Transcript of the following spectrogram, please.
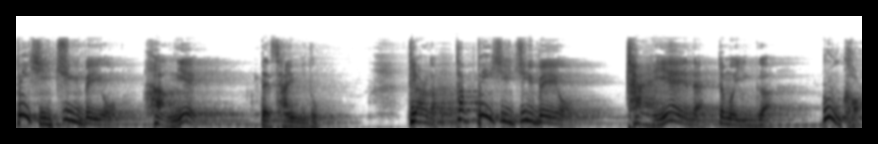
必须具备有行业的参与度；第二个，它必须具备有产业的这么一个。入口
